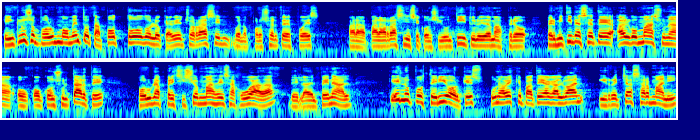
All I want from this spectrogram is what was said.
que incluso por un momento tapó todo lo que había hecho Racing. Bueno, por suerte después para, para Racing se consiguió un título y demás, pero permitime hacerte algo más una, o, o consultarte por una precisión más de esa jugada, de la del penal, que es lo posterior, que es una vez que patea Galván y rechaza Armani,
